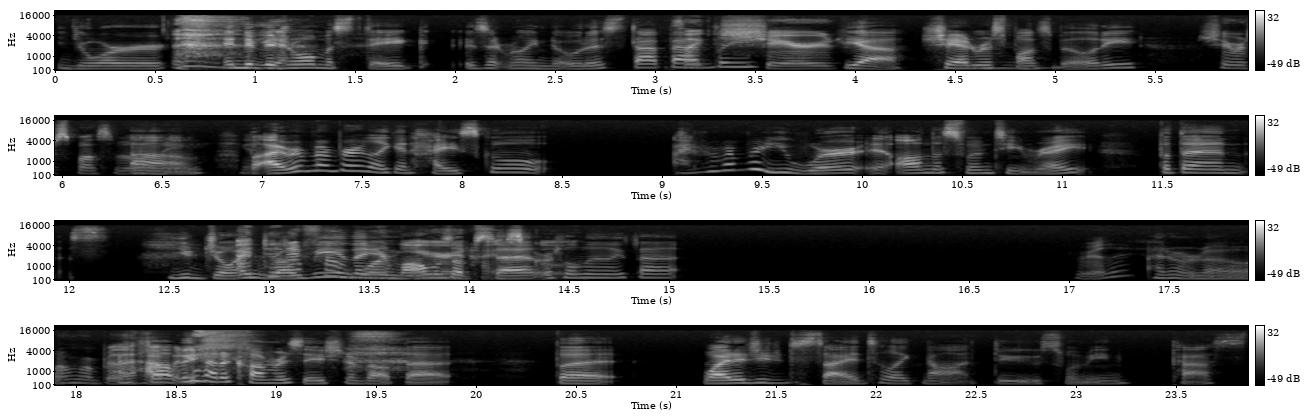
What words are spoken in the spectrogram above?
your individual mistake isn't really noticed that It's like badly shared yeah shared Mhm. responsibility shared responsibility. um yeah. but i remember like in high school i remember you were on the swim team right but then you joined rugby and then your mom was upset or something like that really? I don't know. I remember I thought we had a conversation about that, but why did you decide to like not do swimming past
